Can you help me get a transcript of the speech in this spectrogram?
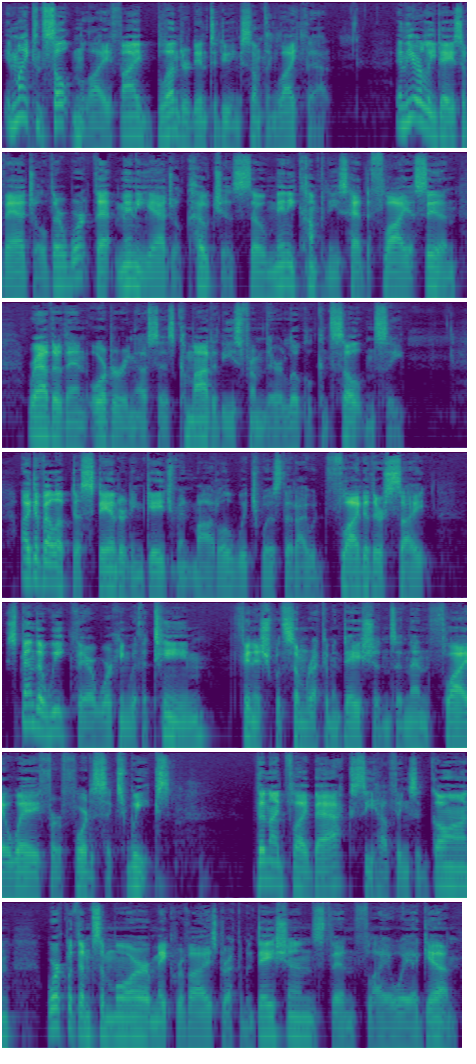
In my consultant life, I blundered into doing something like that. In the early days of Agile, there weren't that many Agile coaches, so many companies had to fly us in rather than ordering us as commodities from their local consultancy. I developed a standard engagement model, which was that I would fly to their site, spend a week there working with a team, finish with some recommendations, and then fly away for four to six weeks. Then I'd fly back, see how things had gone, work with them some more, make revised recommendations, then fly away again.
